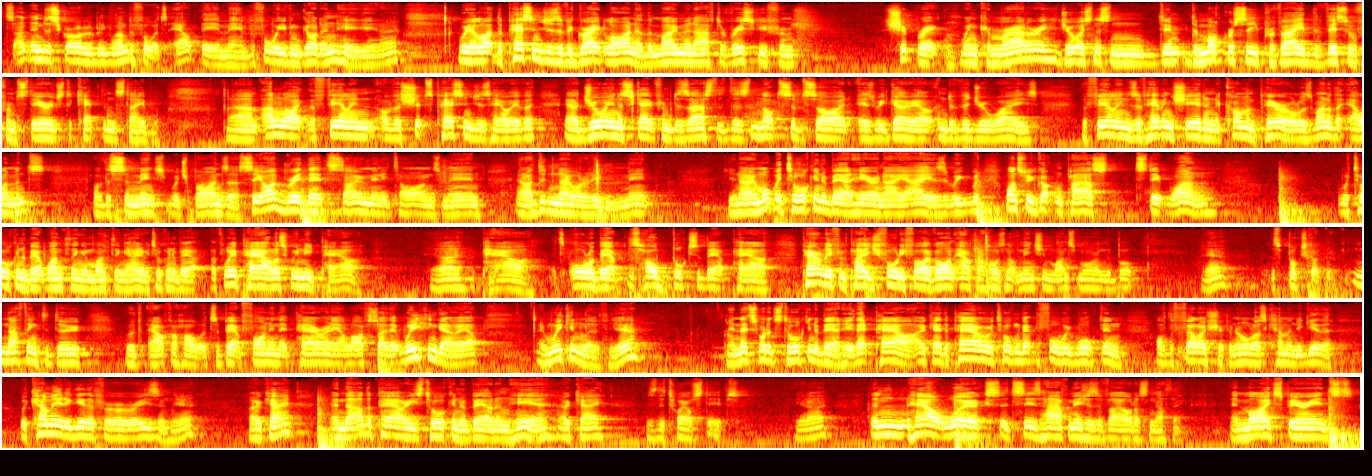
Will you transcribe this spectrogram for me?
It's indescribably wonderful. It's out there, man, before we even got in here, you know. We are like the passengers of a great liner the moment after rescue from shipwreck, when camaraderie, joyousness, and democracy pervade the vessel from steerage to captain's table. Um, unlike the feeling of a ship's passengers, however, our joy in escape from disaster does not subside as we go our individual ways. The feelings of having shared in a common peril is one of the elements of the cement which binds us. See, I've read that so many times, man, and I didn't know what it even meant. You know, and what we're talking about here in AA is we, once we've gotten past step one, we're talking about one thing and one thing only. We're talking about if we're powerless, we need power. You know, power. It's all about this whole book's about power. Apparently, from page 45 on, alcohol's not mentioned once more in the book. Yeah, this book's got nothing to do with alcohol. It's about finding that power in our life so that we can go out and we can live. Yeah. And that's what it's talking about here that power. Okay, the power we were talking about before we walked in of the fellowship and all us coming together. We come here together for a reason, yeah? Okay? And the other power he's talking about in here, okay, is the 12 steps, you know? And how it works, it says half measures availed us nothing. And my experience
